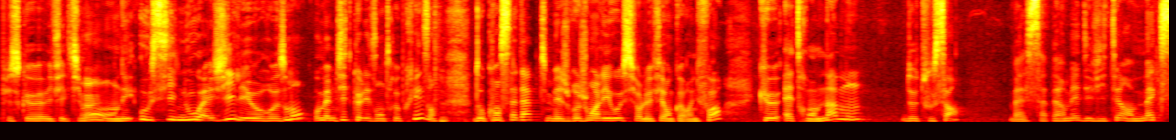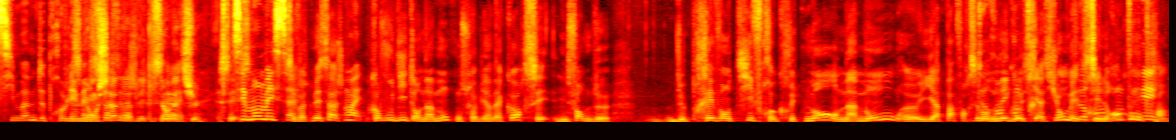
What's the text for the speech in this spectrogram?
puisque effectivement, Ouais. on est aussi, nous, agiles et heureusement, au même titre que les entreprises. Donc on s'adapte, mais je rejoins Léo sur le fait, encore une fois, que être en amont de tout ça, bah, ça permet d'éviter un maximum de problématiques. on cherche là-dessus. C'est mon message. C'est votre message. Ouais. Quand vous dites en amont, qu'on soit bien d'accord, c'est une forme de, de préventif recrutement. En amont, euh, il n'y a pas forcément de, négociation, mais de c'est une rencontre.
